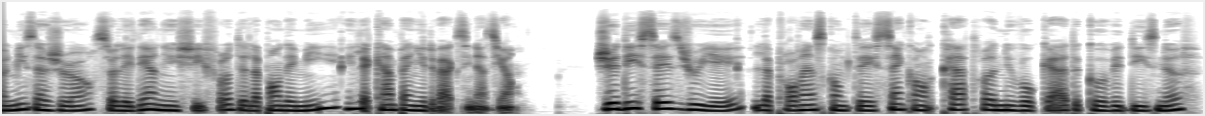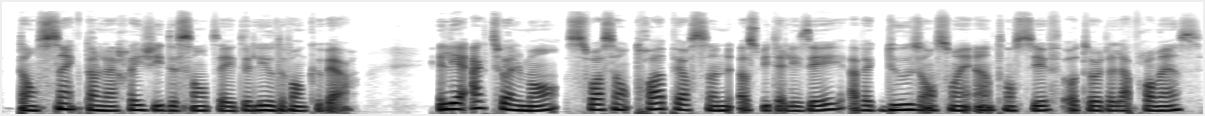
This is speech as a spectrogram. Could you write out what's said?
Une mise à jour sur les derniers chiffres de la pandémie et la campagne de vaccination. Jeudi 16 juillet, la province comptait 54 nouveaux cas de COVID-19, dont 5 dans la régie de santé de l'île de Vancouver. Il y a actuellement 63 personnes hospitalisées avec 12 en soins intensifs autour de la province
